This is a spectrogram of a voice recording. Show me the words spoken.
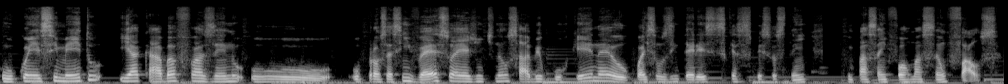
o conhecimento e acaba fazendo o, o processo inverso, aí a gente não sabe o porquê, né? Ou quais são os interesses que essas pessoas têm em passar informação falsa.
